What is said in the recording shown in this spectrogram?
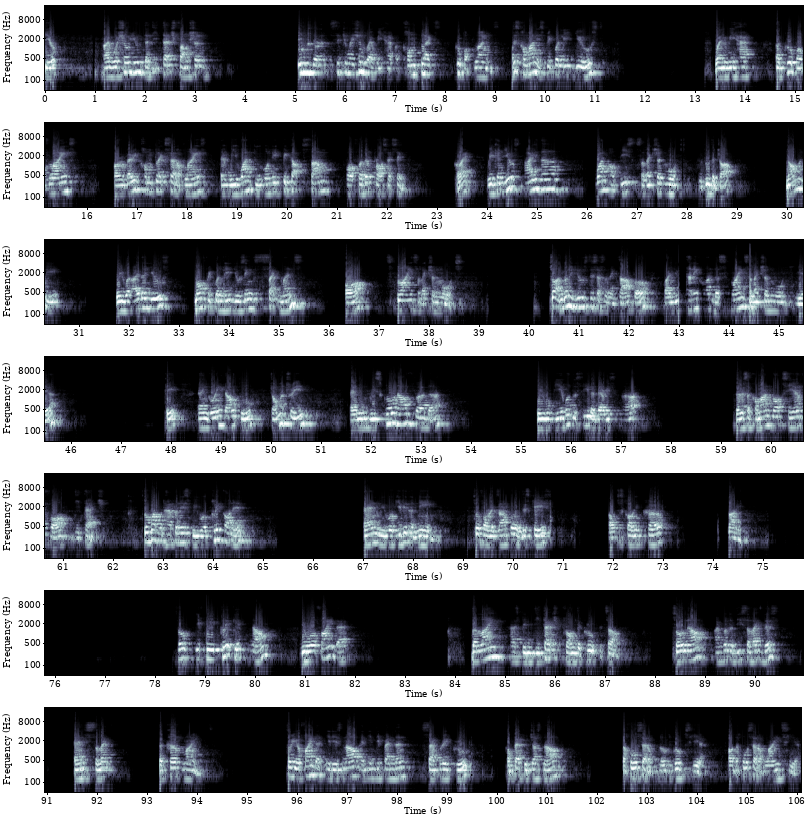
video, I will show you the detach function in the situation where we have a complex group of lines. This command is frequently used when we have a group of lines or a very complex set of lines that we want to only pick up some for further processing. Alright, we can use either one of these selection modes to do the job. Normally, we will either use more frequently using segments or spline selection modes. So I'm going to use this as an example by turning on the spline selection mode here. Okay, and going down to geometry and we scroll down further, we will be able to see that there is a there is a command box here for detach. So what would happen is we will click on it and we will give it a name. So for example, in this case, I'll just call it curve line. So if we click it now, you will find that the line has been detached from the group itself. So now I'm going to deselect this and select the curved lines. So you'll find that it is now an independent separate group compared to just now the whole set of groups here or the whole set of lines here.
